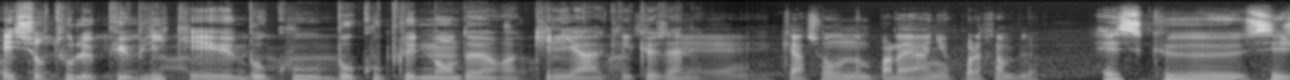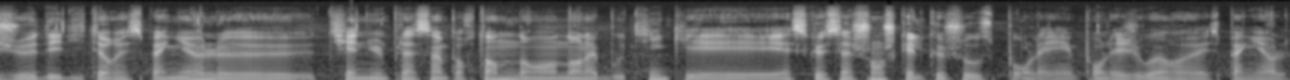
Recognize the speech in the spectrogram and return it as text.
Et surtout, le public est beaucoup, beaucoup plus demandeur qu'il y a quelques années. Est-ce que ces jeux d'éditeurs espagnols euh, tiennent une place importante dans, la boutique et est-ce que ça change quelque chose pour les, pour les joueurs euh, espagnols?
